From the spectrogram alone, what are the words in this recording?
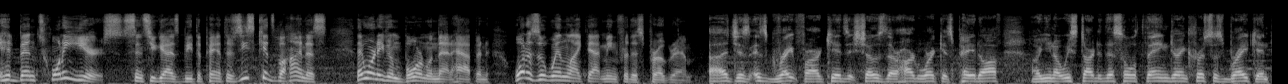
it had been 20 years since you guys beat the Panthers. These kids behind us, they weren't even born when that happened. What does a win like that mean for this program? Uh, it's just it's great for our kids. It shows their hard work has paid off. Uh, you know, we started this whole thing during Christmas break, and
